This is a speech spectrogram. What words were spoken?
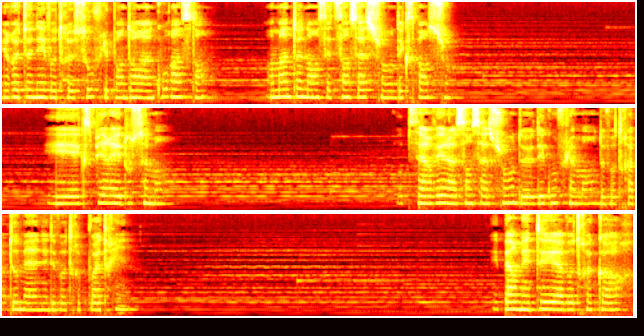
Et retenez votre souffle pendant un court instant en maintenant cette sensation d'expansion et expirez doucement. Observez la sensation de dégonflement de votre abdomen et de votre poitrine. Et permettez à votre corps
